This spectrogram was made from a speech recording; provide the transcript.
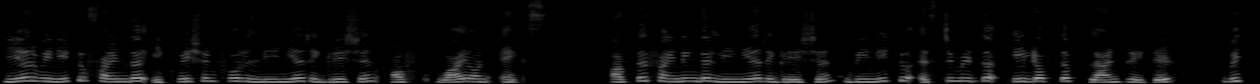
Here we need to find the equation for linear regression of y on x. After finding the linear regression, we need to estimate the yield of the plant treated with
